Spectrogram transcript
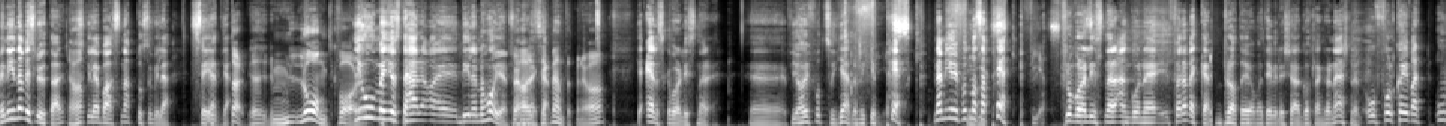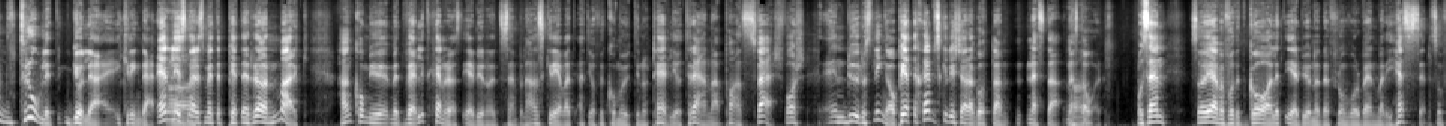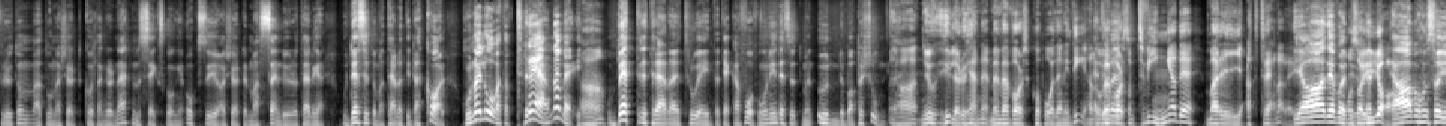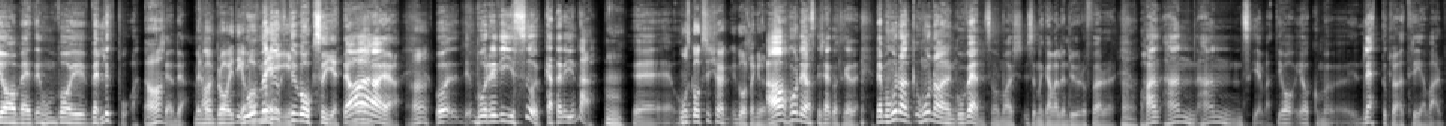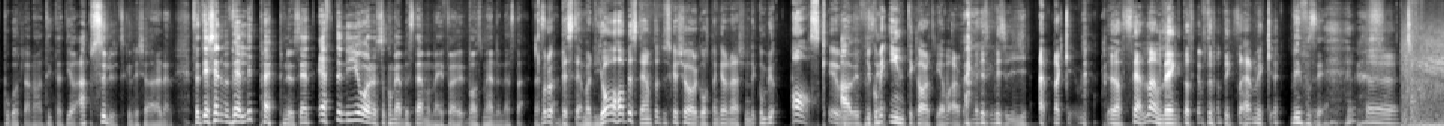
Men innan vi slutar Ja. så skulle jag bara snabbt också vilja säga att jag... Slutar. Det är långt kvar. Jo, men just det här äh, dealen med hojen förra Ja, segmentet men ja. Jag älskar våra lyssnare. Eh, för jag har ju fått så jävla mycket Fjäsk. pepp. Nej men jag har ju fått massa pepp Fjäsk. från våra lyssnare angående, förra veckan pratade jag om att jag ville köra Gotland Grand National och folk har ju varit otroligt gulliga kring det här. En lyssnare som heter Peter Rönnmark han kom ju med ett väldigt generöst erbjudande till exempel. Han skrev att, att jag fick komma ut till Norrtälje och träna på hans svärsfars enduroslinga och Peter själv skulle ju köra Gotland nästa, nästa år. Och sen så har jag även fått ett galet erbjudande från vår vän Marie Hessel som förutom att hon har kört Gotland Grand National sex gånger också jag har kört en massa endurotävlingar och dessutom har tävlat i Dakar. Hon har ju lovat att träna mig! Ja. Och bättre tränare tror jag inte att jag kan få för hon är dessutom en underbar person. Ja, nu hyllar du henne, men vem var det som kom på den idén? Och vem var- var det som tvingade Marie att träna dig? Ja, det var Hon du. sa ju Men- ja. Ja, men hon sa ja med hon var ju väldigt på. Ja, kände jag. men det var en bra idé jo, av men mig. Du, du var också jätte... Ja, ja, ja. Ja. Och vår revisor, Katarina. Mm. Eh, Hon ska också köra Gotland Gröna. Ja, hon och jag ska köra Gotland Nej, men hon har, hon har en god vän som, har, som är gammal enduroförare. Och han, han, han skrev att jag, jag kommer lätt att klara tre varv på Gotland och han tyckte att jag absolut skulle köra den. Så att jag känner mig väldigt pepp nu. Så att efter nyår så kommer jag bestämma mig för vad som händer nästa. nästa. Vadå bestämmer? Jag har bestämt att du ska köra Gotland Grand National. Det kommer bli askul. Ja, du kommer se. inte klara tre varv, men det ska bli så jävla kul. Jag har sällan längtat efter någonting så här mycket. Vi får se. Eh,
